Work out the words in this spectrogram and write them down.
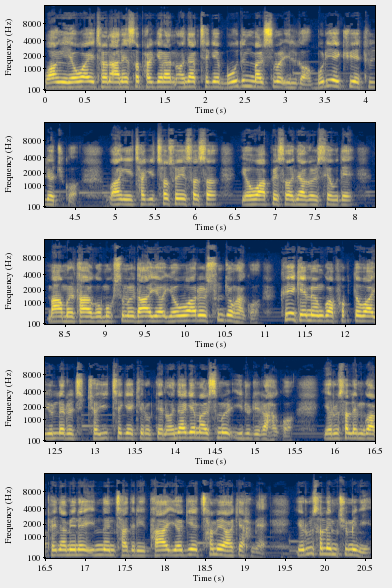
왕이 여호와의 전 안에서 발견한 언약책의 모든 말씀을 읽어 무리의 귀에 들려주고 왕이 자기 처소에 서서 여호와 앞에서 언약을 세우되 마음을 다하고 목숨을 다하여 여호와를 순종하고 그의 계명과 법도와 율례를 지켜 이 책에 기록된 언약의 말씀을 이루리라 하고 예루살렘과 베냐민에 있는 자들이 다 여기에 참여하게 하며 예루살렘 주민이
